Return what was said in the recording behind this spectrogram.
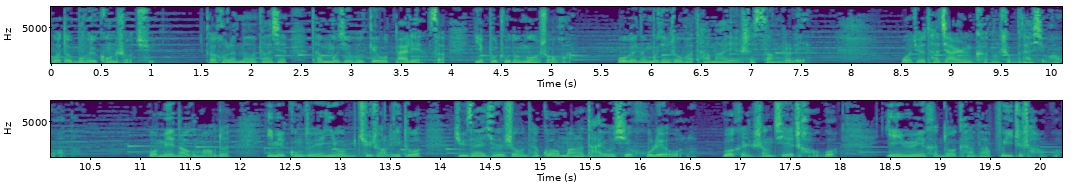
我都不会空着手去。可后来慢慢发现，他母亲会给我摆脸色，也不主动跟我说话。我跟他母亲说话，他妈也是丧着脸。我觉得他家人可能是不太喜欢我吧。我们也闹过矛盾，因为工作原因，我们聚少离多。聚在一起的时候，他光忙着打游戏，忽略我了。我很生气，也吵过，也因为很多看法不一致吵过。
